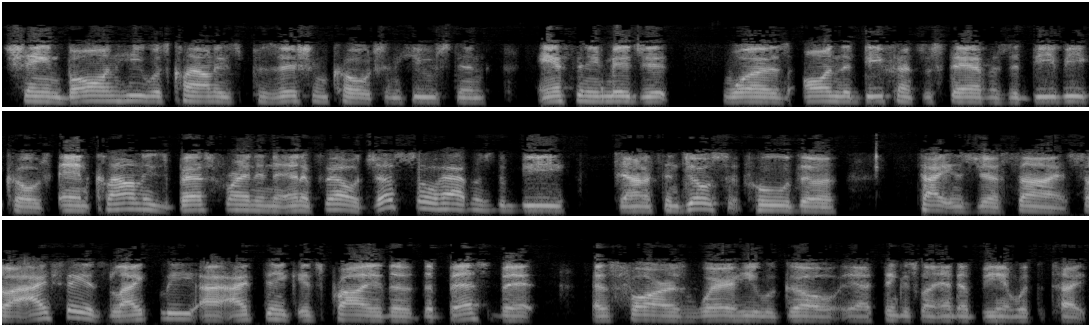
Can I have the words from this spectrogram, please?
Shane Bowen, he was Clowney's position coach in Houston. Anthony Midget was on the defensive staff as a DB coach. And Clowney's best friend in the NFL just so happens to be Johnathan Joseph, who the Titans just signed. So I say it's likely. I, I think it's probably the, the best bet as far as where he would go. Yeah, I think it's going to end up being with the Titans.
